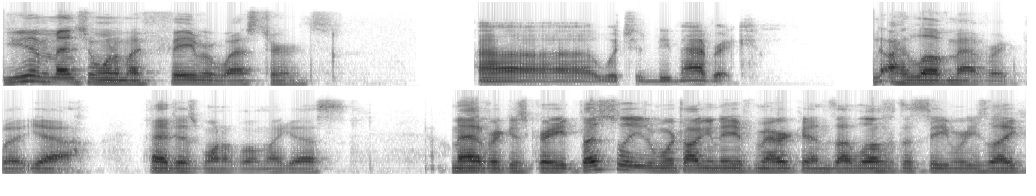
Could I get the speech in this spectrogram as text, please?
you didn't mention one of my favorite westerns. Uh, which would be Maverick. I love Maverick, but yeah, that is one of them, I guess. Maverick is great, especially when we're talking Native Americans. I love the scene where he's like,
